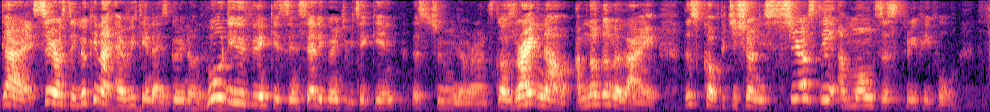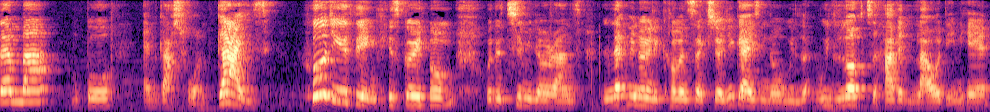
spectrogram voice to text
Guys, seriously, looking at everything that is going on, who do you think is sincerely going to be taking this 2 million rands? Because right now, I'm not going to lie, this competition is seriously amongst these three people. Themba, Mpho, and Gash1. Guys, who do you think is going home with the 2 million rands? Let me know in the comment section. You guys know we, we love to have it loud in here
